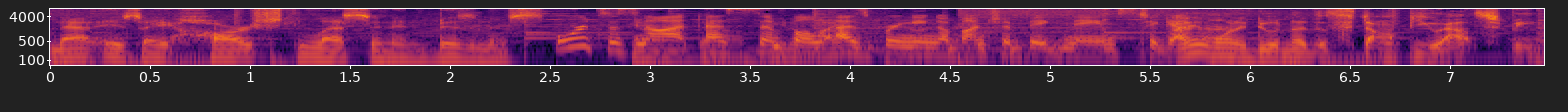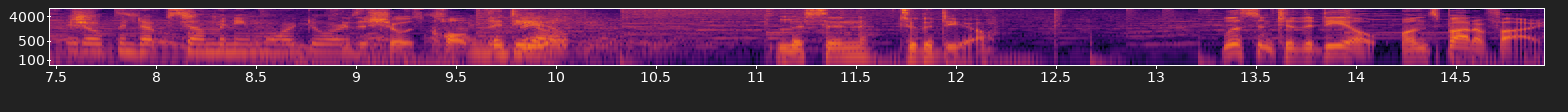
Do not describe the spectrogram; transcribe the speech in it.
That is a harsh lesson in business. Sports is And, not uh, as you know, simple I- as bringing a bunch of big names together. I didn't want to do another stomp you out speech. It opened up so many more doors. The show is called The Deal. Listen to The Deal. Listen to the deal on Spotify.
